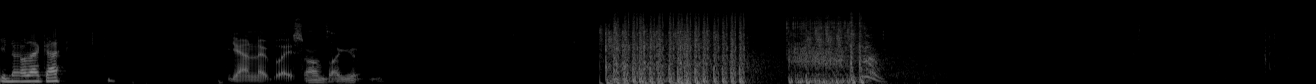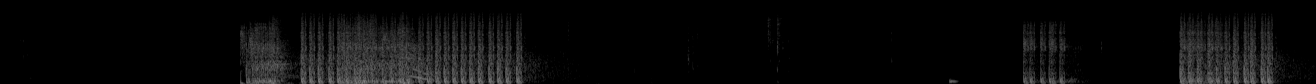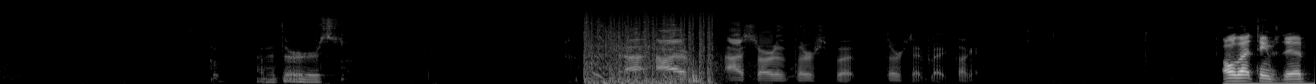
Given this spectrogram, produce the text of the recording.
You know that guy? Yeah, I know Blaze. Sounds like it. I'm a thirst. I I I started thirst, but thirst everybody. Fuck it. All that team's dead.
